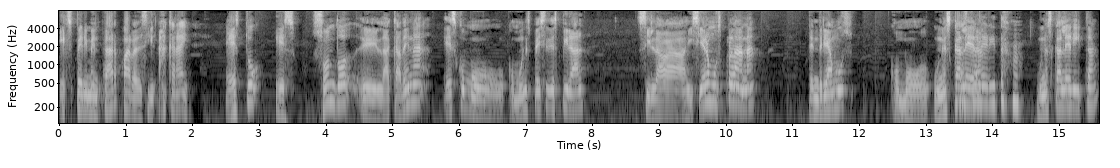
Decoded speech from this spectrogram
experimentar para decir, ah, caray, esto es, son dos, eh, la cadena es como, como una especie de espiral. Si la hiciéramos plana, tendríamos como una escalera, una escalerita, una escalerita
